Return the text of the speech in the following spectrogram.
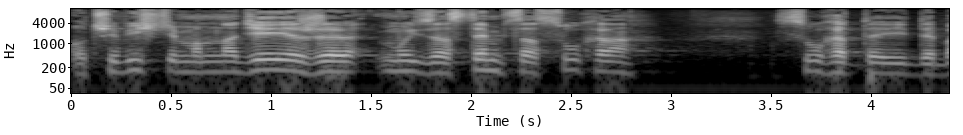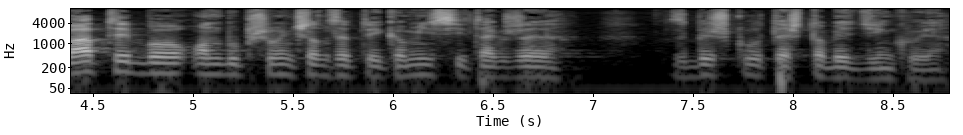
Oczywiście mam nadzieję, że mój zastępca słucha, słucha tej debaty, bo on był przewodniczącym tej komisji, także Zbyszku też Tobie dziękuję.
